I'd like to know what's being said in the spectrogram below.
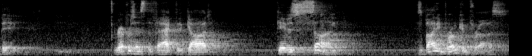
big. It represents the fact that God gave His Son, His body broken for us,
